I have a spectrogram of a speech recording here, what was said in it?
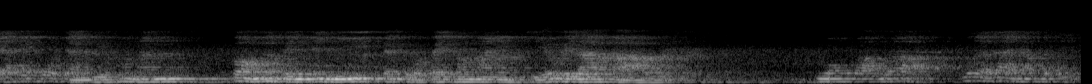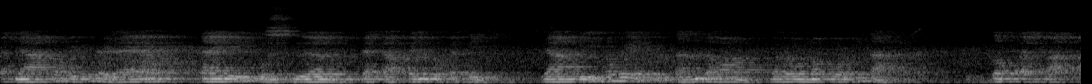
จะให้โทษอย่างเดียวเท่านั้น ก็เมื่อเป็นเช่นนี้จะโกรธไปทำไมเสียเวลาเปล่าวมความว่า เมื่อได้นำสติปัญญาเข้าไปช่วยแล้ว ใจที่ขุ่นเคืองจะกลับเป็นปกติ อย่างที่พระเวสสันดรบรมโพธิสัตว์ทรงปฏิบัติม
